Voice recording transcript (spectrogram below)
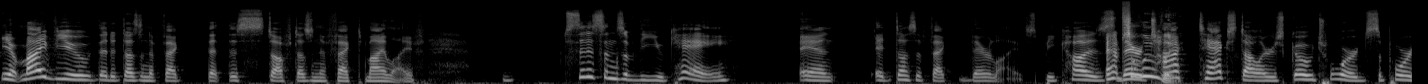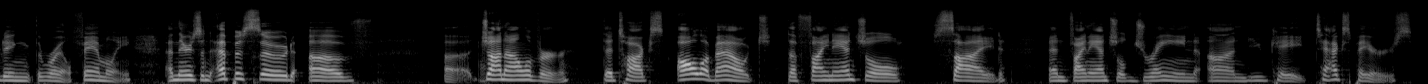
you know my view that it doesn't affect that this stuff doesn't affect my life. Citizens of the UK, and it does affect their lives because Absolutely. their ta- tax dollars go towards supporting the royal family. And there's an episode of uh, John Oliver that talks all about the financial side and financial drain on UK taxpayers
